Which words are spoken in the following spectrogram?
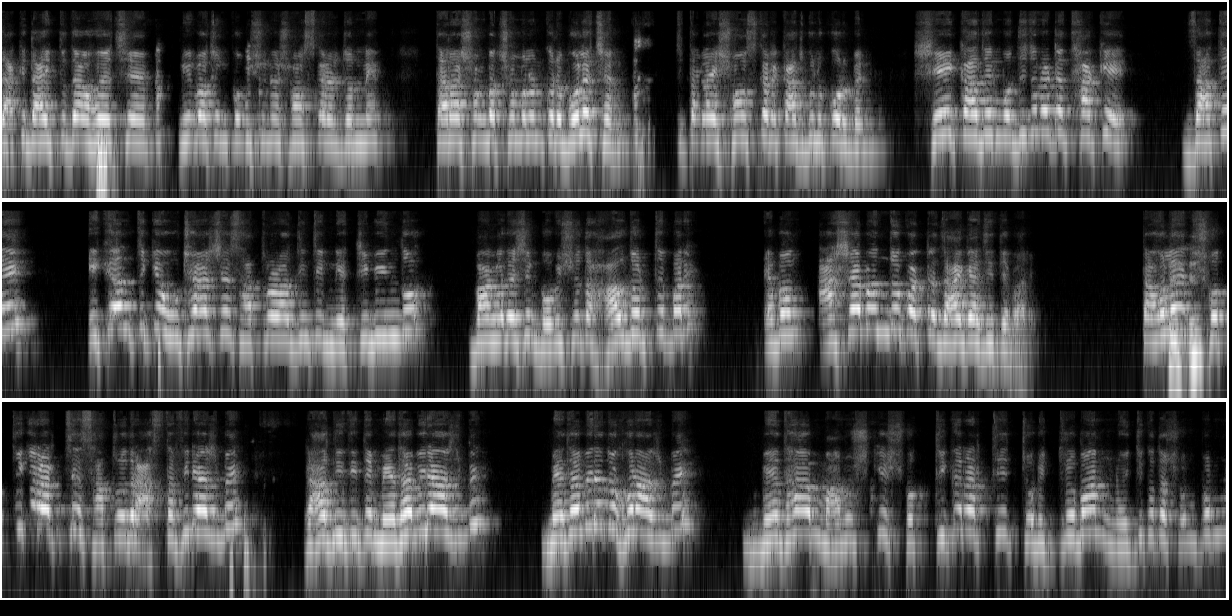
যাকে দায়িত্ব দেওয়া হয়েছে নির্বাচন কমিশনের সংস্কারের জন্য, তারা সংবাদ সম্মেলন করে বলেছেন যে তারা এই সংস্কারের কাজগুলো করবেন। সেই কাজের মধ্যে যেন এটা থাকে, যাতে এখান থেকে উঠে আসে ছাত্র রাজনীতির নেতৃবৃন্দ, বাংলাদেশের ভবিষ্যতে হাল ধরতে পারে এবং আশাবন্ধক একটা জায়গা যেতে পারে। তাহলে। সত্যিকার অর্থে ছাত্রদের আস্থা ফিরে আসবে রাজনীতিতে মেধাবীরা আসবে মেধাবীরা যখন আসবে মেধা মানুষকে সত্যিকার অর্থে চরিত্রবান নৈতিকতা সম্পন্ন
